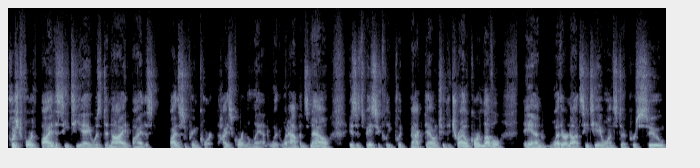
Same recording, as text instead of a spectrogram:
pushed forth by the CTA was denied by the by the Supreme Court, the highest court in the land. What, what happens now is it's basically put back down to the trial court level, and whether or not CTA wants to pursue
